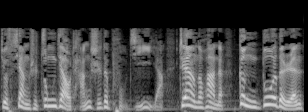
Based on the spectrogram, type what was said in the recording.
就像是宗教常识的普及一样？这样的话呢，更多的人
